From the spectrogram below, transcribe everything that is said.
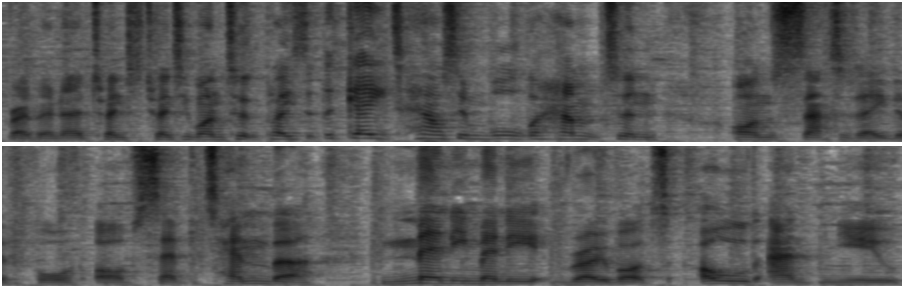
RoboNerd 2021 took place at the Gatehouse in Wolverhampton on Saturday, the 4th of September. Many, many robots, old and new,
